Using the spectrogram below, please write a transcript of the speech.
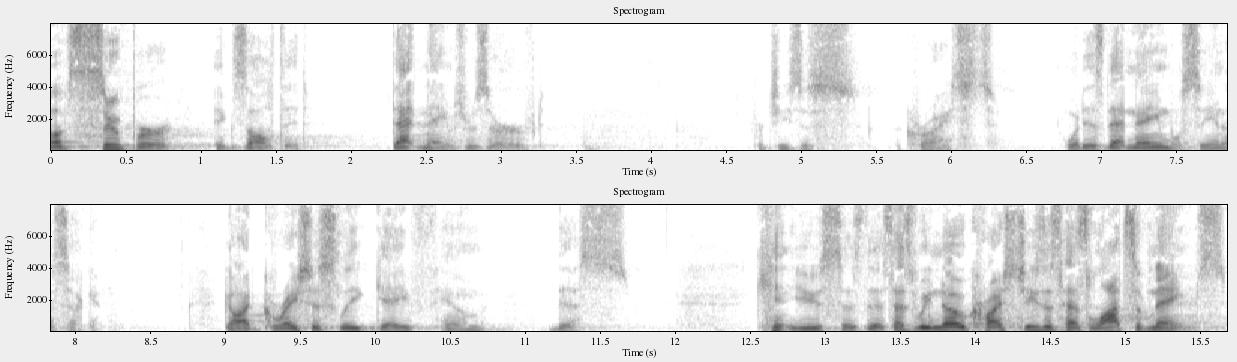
of super exalted. That name's reserved for Jesus the Christ. What is that name? We'll see in a second. God graciously gave him this. Kent Hughes says this As we know, Christ Jesus has lots of names.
